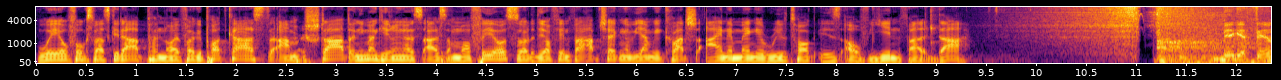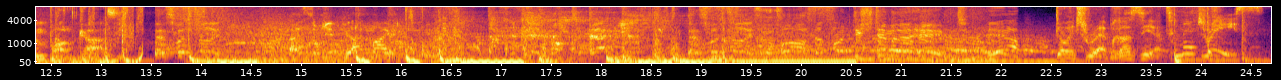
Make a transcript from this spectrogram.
Weyo, Folks, was geht ab? Neue Folge Podcast am Start. Niemand geringeres als Morpheus. Solltet ihr auf jeden Fall abchecken. Wir haben gequatscht. Eine Menge Real Talk ist auf jeden Fall da. Big Film Podcast. Es wird Zeit. Also gebt mir ein Mic. Das ist Hip-Hop. Hört ihr? Es wird Zeit für was, das Rap die Stimme erhebt. Deutschrap rasiert. Mit Reese.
